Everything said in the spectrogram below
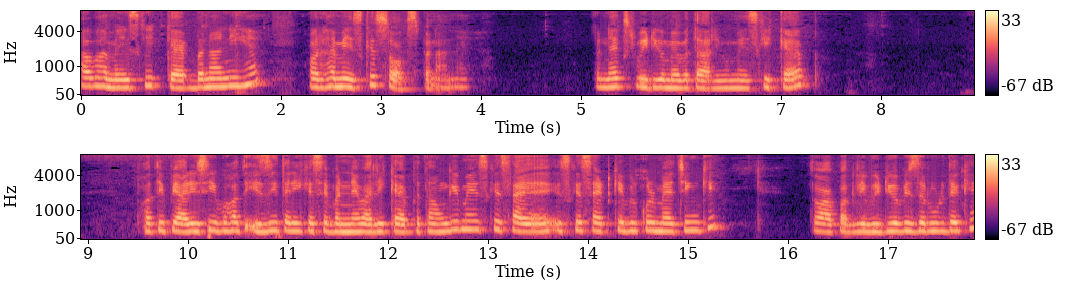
अब हमें इसकी कैप बनानी है और हमें इसके सॉक्स बनाने हैं। तो नेक्स्ट वीडियो में बता रही हूँ मैं इसकी कैप। बहुत ही प्यारी सी, बहुत इजी तरीके से बनने वाली कैप बताऊँगी मैं इसके इसके सेट के बिल्कुल मैचिंग की। तो आप अगली वीडियो भी ज़रूर देखें।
